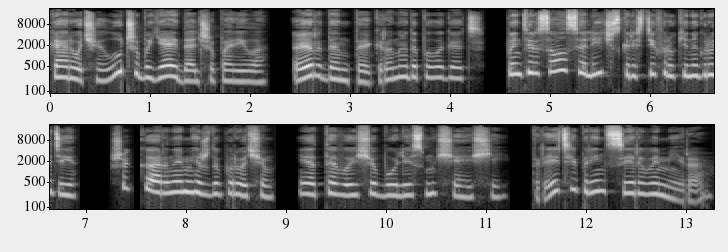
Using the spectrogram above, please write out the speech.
Короче, лучше бы я и дальше парила. Эр Дантегра, надо полагать. Поинтересовался Лич, скрестив руки на груди. Шикарный, между прочим, и оттого еще более смущающий. Третий принц Серого мира.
